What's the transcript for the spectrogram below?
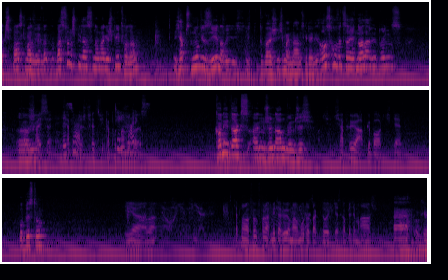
Hat Spaß gemacht. Was für ein Spiel hast du nochmal gespielt, Holla? Ich habe es nur gesehen, aber ich, ich, du weißt, ich mein Namensgedächtnis. Ausrufezeichen Holla übrigens. Oh, Ähm, scheiße. Ich habe unterschätzt, wie kaputt mein Motor ist. Conny Dax, einen schönen Abend wünsche ich. Ich, ich habe Höhe abgebaut. Ich der Wo bist du? hier, aber ich habe nur noch 500 Meter Höhe meinem Motorsack durch. Der ist komplett im Arsch. Ah, okay.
